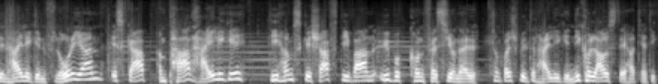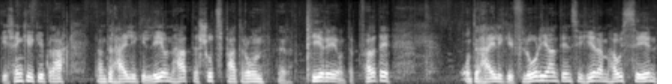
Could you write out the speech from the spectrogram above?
den heiligen Florian. Es gab ein paar Heilige, die haben es geschafft, die waren überkonfessionell. Zum Beispiel der heilige Nikolaus, der hat ja die Geschenke gebracht. Dann der heilige Leonhard, der Schutzpatron der Tiere und der Pferde. Und der heilige Florian, den Sie hier am Haus sehen,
